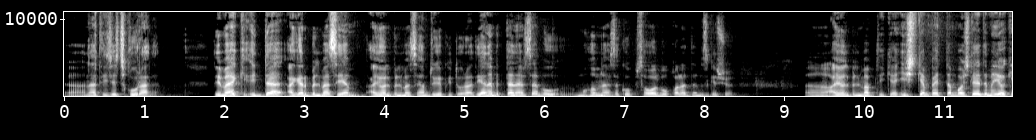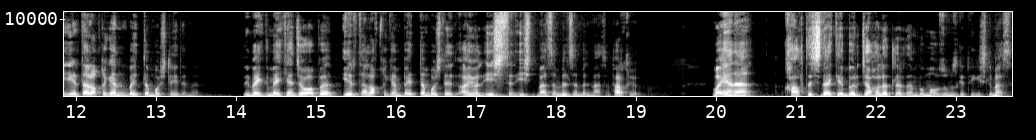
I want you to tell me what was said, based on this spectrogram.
e, natija chiqaveradi. Demak idda agar bilmasa ham ayol bilmasa ham tugab ketaveradi. Yana bitta narsa bu muhim narsa ko'p savol bo'lib qoladida bizga shu. Ayol bilmabdi ekan eshitgan paytdan boshlaydimi yoki er taloq qilgan paytdan boshlaydimi? Demak nima ekan javobi? Er taloq qilgan paytdan boshlaydi. Ayol eshitsin eshitmasin bilsin bilmasin. Farqi yo'q. Va yana xalqni ichidagi bir jaholatlardan bu mavzumizga tegishli emas.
